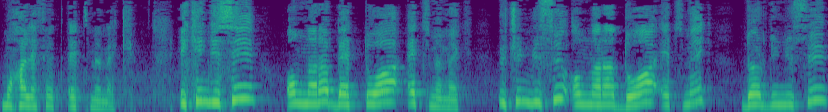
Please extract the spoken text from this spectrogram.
muhalefet etmemek. İkincisi onlara beddua etmemek. Üçüncüsü onlara dua etmek. Dördüncüsü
